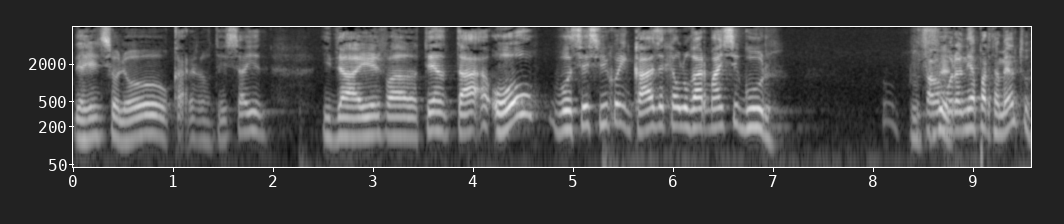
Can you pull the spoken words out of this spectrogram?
Daí a gente se olhou, cara, não tem saída. E daí ele fala, tentar, ou vocês ficam em casa que é o lugar mais seguro. Tu tava morando em apartamento?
